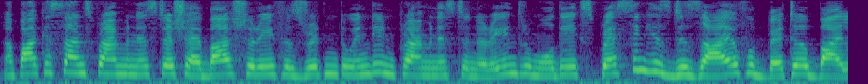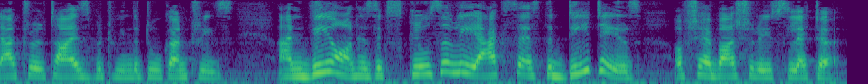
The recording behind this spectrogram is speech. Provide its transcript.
Now, Pakistan's Prime Minister Shehbaz Sharif has written to Indian Prime Minister Narendra Modi expressing his desire for better bilateral ties between the two countries. And WION has exclusively accessed the details of Shehbaz Sharif's letter.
